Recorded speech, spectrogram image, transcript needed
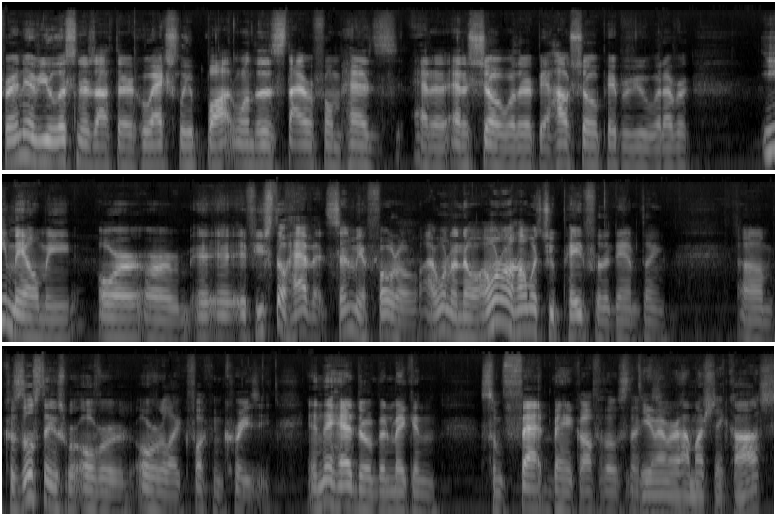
For any of you listeners out there who actually bought one of the styrofoam heads at a at a show, whether it be a house show, pay per view, whatever, email me or or if you still have it, send me a photo. I want to know. I want to know how much you paid for the damn thing, um, because those things were over over like fucking crazy, and they had to have been making some fat bank off of those things. Do you remember how much they cost?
